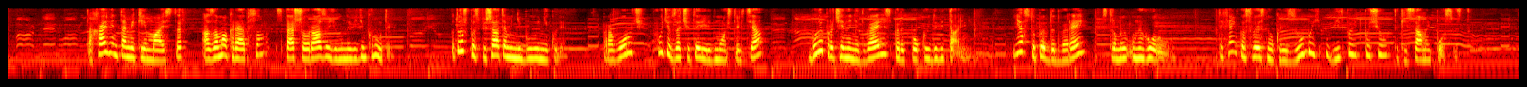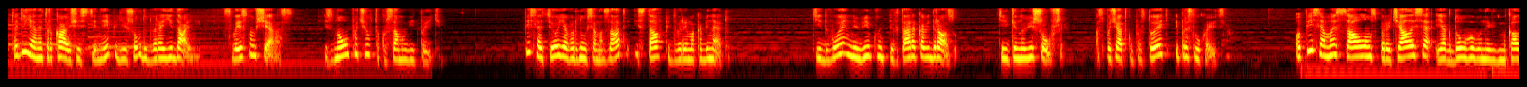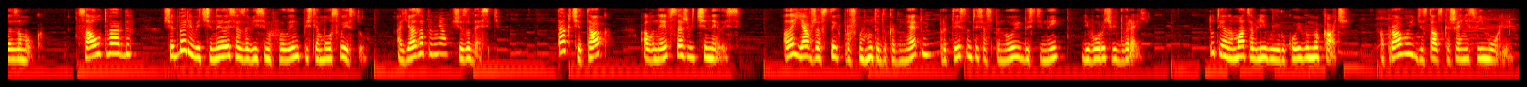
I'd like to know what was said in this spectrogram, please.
Та хай він там який майстер, а замок Репсон з першого разу йому не відімкнути. Отож поспішати мені було нікуди. Праворуч, футів за чотири від мого стільця, були прочинені двері з передпокою до вітальні. Я ступив до дверей, стромив у них голову. Тихенько свиснув крізь зуби й у відповідь почув такий самий посвист. Тоді я, не торкаючись стіни, підійшов до дверей їдальні, свиснув ще раз і знову почув таку саму відповідь. Після цього я вернувся назад і став під дверима кабінету. Ті двоє не вімкнуть ліхтарика відразу, тільки но війшовши, а спочатку постоять і прислухаються. Опісля ми з Саулом сперечалися, як довго вони відмикали замок. Саул твердив, що двері відчинилися за 8 хвилин після мого свисту, а я запевняв, що за 10. Так чи так, а вони все ж відчинились. Але я вже встиг прошмигнути до кабінету і притиснутися спиною до стіни ліворуч від дверей. Тут я намацав лівою рукою вимикач, а правою дістав з кишені свій морлі.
